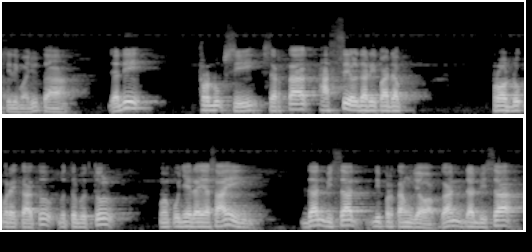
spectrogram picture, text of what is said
kasih 5 juta jadi produksi serta hasil daripada produk mereka itu betul-betul mempunyai daya saing dan bisa dipertanggungjawabkan dan bisa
